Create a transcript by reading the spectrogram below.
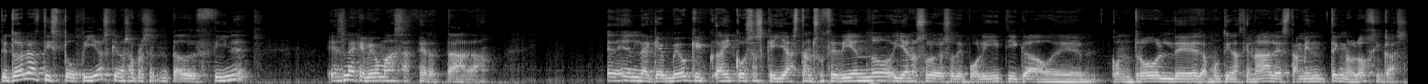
de todas las distopías que nos ha presentado el cine, es la que veo más acertada. En, la que veo que hay cosas que ya están sucediendo, y ya no solo eso de política o de control de las multinacionales, también tecnológicas.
